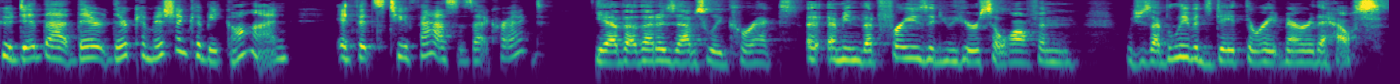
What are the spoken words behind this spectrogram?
who did that, their their commission could be gone if it's too fast. Is that correct? Yeah, that, that is absolutely correct. I, I, mean, that phrase that you hear so often, which is, I believe it's date the rate, marry the house,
